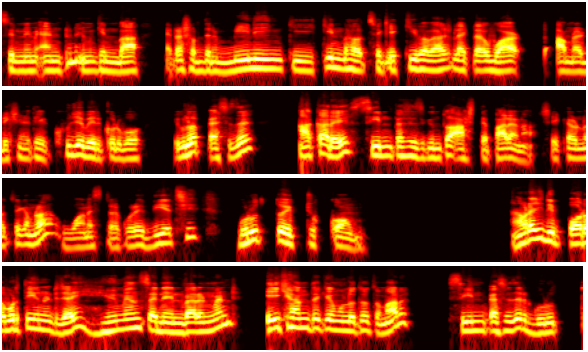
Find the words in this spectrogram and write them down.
synonym antonym কিংবা একটা শব্দের মিনিং কি, কিংবা হচ্ছে কি কীভাবে আসলে একটা ওয়ার্ড আমরা ডিকশনারি থেকে খুঁজে বের করব, এগুলো প্যাসেজে আকারে সিন প্যাসেজ কিন্তু আসতে পারে না। সেই কারণে হচ্ছে আমরা ওয়ান স্টার করে দিয়েছি, গুরুত্ব একটু কম। আমরা যদি পরবর্তী ইউনিটে যাই হিউম্যানস অ্যান্ড এনভায়রনমেন্ট এইখান থেকে মূলত তোমার সিন প্যাসেজের গুরুত্ব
